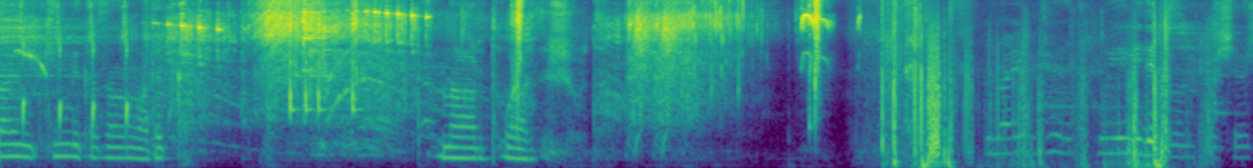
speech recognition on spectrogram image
Artıdan ikini kazanamadık. Bir vardı şurada. Buraya. Buraya gidelim arkadaşlar.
